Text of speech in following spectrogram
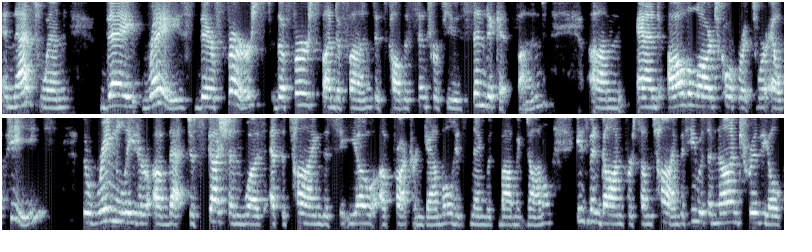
And that's when they raise their first, the first fund of funds. It's called the Cintrifuse Syndicate Fund. Um, and all the large corporates were LPs. The ringleader of that discussion was at the time the CEO of Procter and Gamble. His name was Bob McDonald. He's been gone for some time, but he was a non-trivial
